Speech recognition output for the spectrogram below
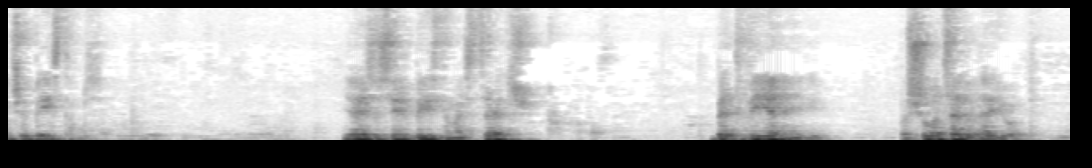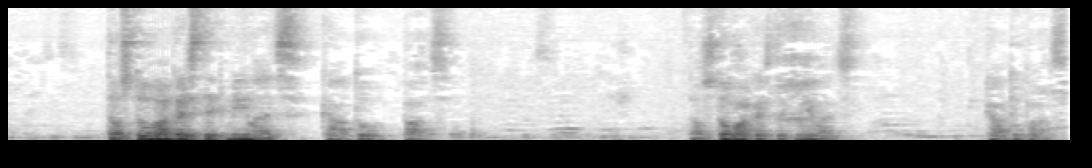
Viņš ir bīstams. Jēzus ir bīstamais ceļš, bet vienīgi pa šo ceļu ejot, tavs tuvākais tiek mīlēts kā tu pats. Tavs tuvākais tiek mīlēts kā tu pats.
